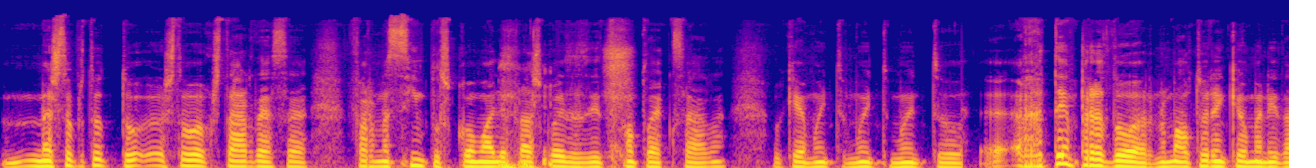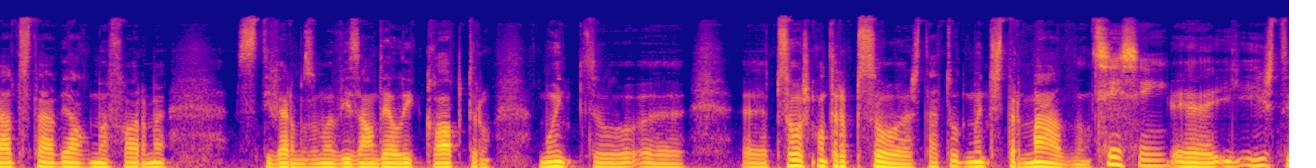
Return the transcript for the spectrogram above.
mas sobretudo tô- estou a gostar dessa forma simples como olha para as coisas e descomplexada, o que é muito, muito, muito eh, retemperador numa altura em que a humanidade está de alguma forma se tivermos uma visão de helicóptero, muito eh, pessoas contra pessoas, está tudo muito extremado. sim, sim. E isto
